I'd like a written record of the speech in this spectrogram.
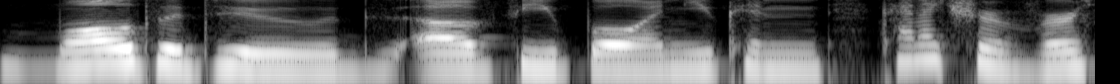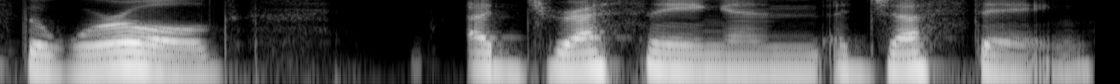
multitudes of people and you can kind of traverse the world addressing and adjusting,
